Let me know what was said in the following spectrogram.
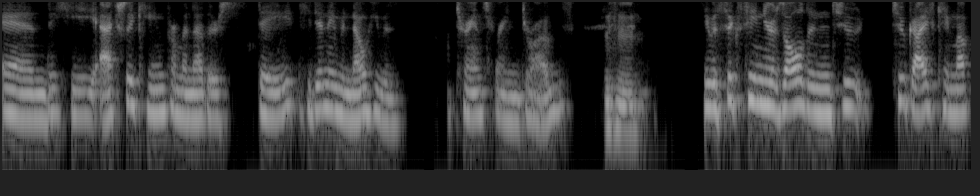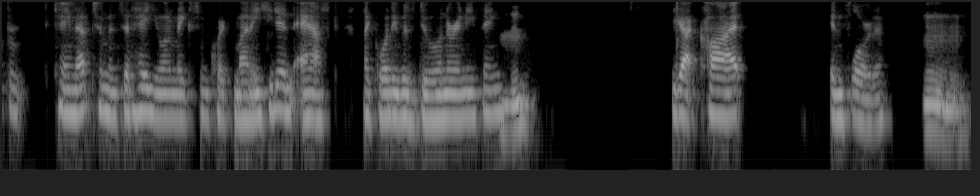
and he actually came from another state. He didn't even know he was transferring drugs. Mhm. He was 16 years old and two two guys came up from came up to him and said, "Hey, you want to make some quick money?" He didn't ask like what he was doing or anything. Mhm. He got caught in Florida. Mm.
